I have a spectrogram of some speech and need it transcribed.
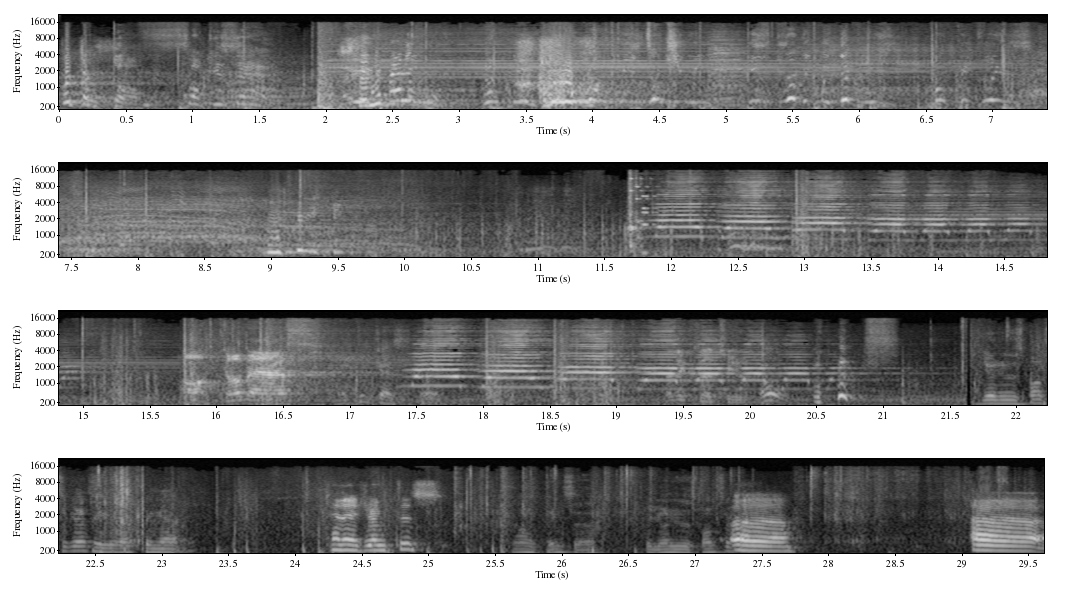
What the? what the fuck is that? Slenderman? He's touching me! He's grabbing my nipples! Help me, please! Oh, dumbass. I think I I think so too. Oh! you wanna do the sponsor, guys? Figure that thing out. Can I drink this? I don't think so. But you wanna do the sponsor? Uh. Uh.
